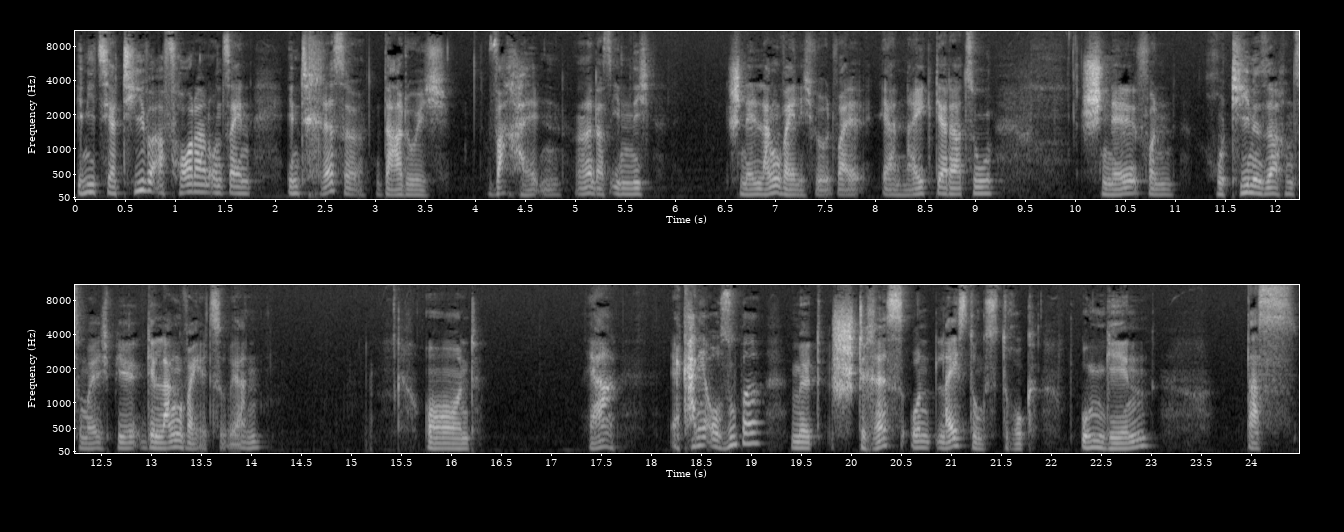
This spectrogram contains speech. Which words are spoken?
Initiative erfordern und sein Interesse dadurch wachhalten, ne, dass ihm nicht schnell langweilig wird, weil er neigt ja dazu, schnell von Routinesachen zum Beispiel gelangweilt zu werden. Und ja, er kann ja auch super mit Stress und Leistungsdruck umgehen. Das,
